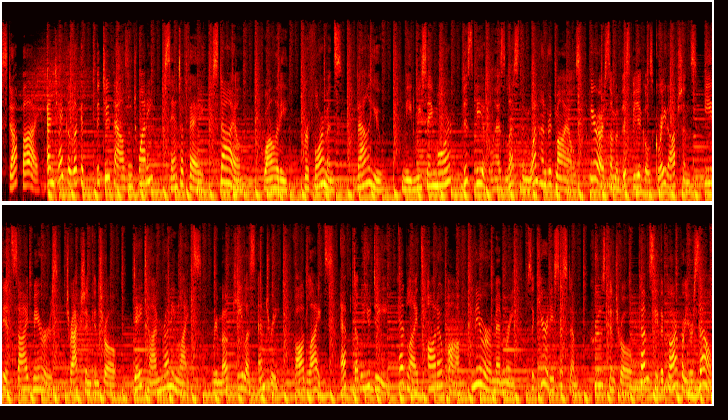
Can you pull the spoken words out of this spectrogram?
Stop by and take a look at the 2020 Santa Fe. Style, quality, performance, value. Need we say more? This vehicle has less than 100 miles. Here are some of this vehicle's great options. Heated side mirrors, traction control, daytime running lights, remote keyless entry, fog lights, FWD, headlights auto off, mirror memory, security system, cruise control. Come see the car for yourself.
